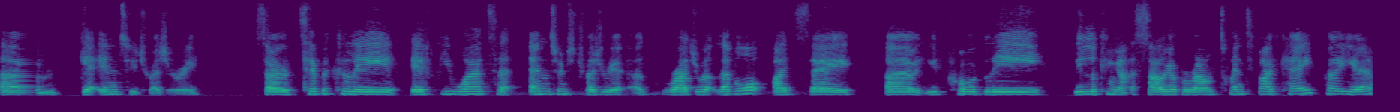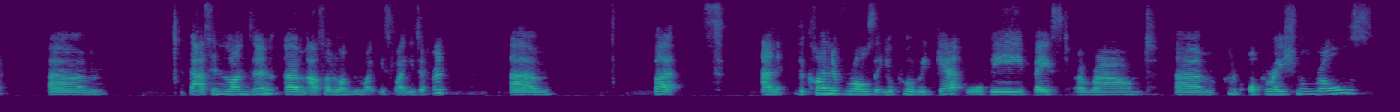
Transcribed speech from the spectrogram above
um, get into Treasury. So typically, if you were to enter into Treasury at a graduate level, I'd say uh, you'd probably be looking at a salary of around 25k per year. Um, that's in London. Um, outside of London might be slightly different. Um, but and the kind of roles that you'll probably get will be based around um, kind of operational roles.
